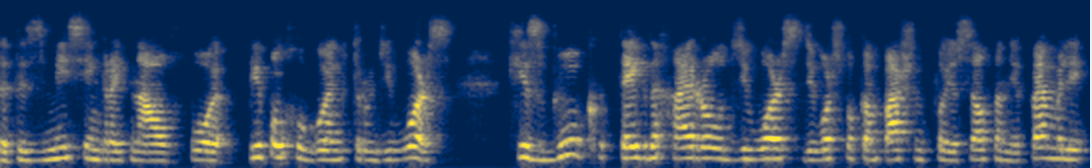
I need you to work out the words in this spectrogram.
that is missing right now for people who are going through divorce. His book, Take the High Road Divorce, Divorce for Compassion for Yourself and Your Family,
